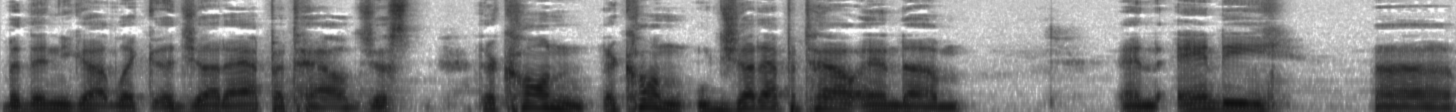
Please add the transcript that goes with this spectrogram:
But then you got like a Judd Apatow. Just they're calling they're calling Judd Apatow and um and Andy uh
